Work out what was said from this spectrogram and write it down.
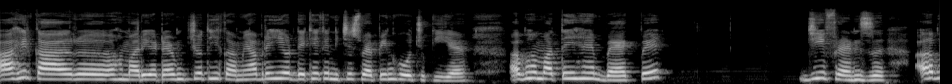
आखिरकार हमारी अटैम्प्ट जो थी कामयाब रही और देखें कि नीचे स्वैपिंग हो चुकी है। अब हम आते हैं बैक पे। जी फ्रेंड्स अब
